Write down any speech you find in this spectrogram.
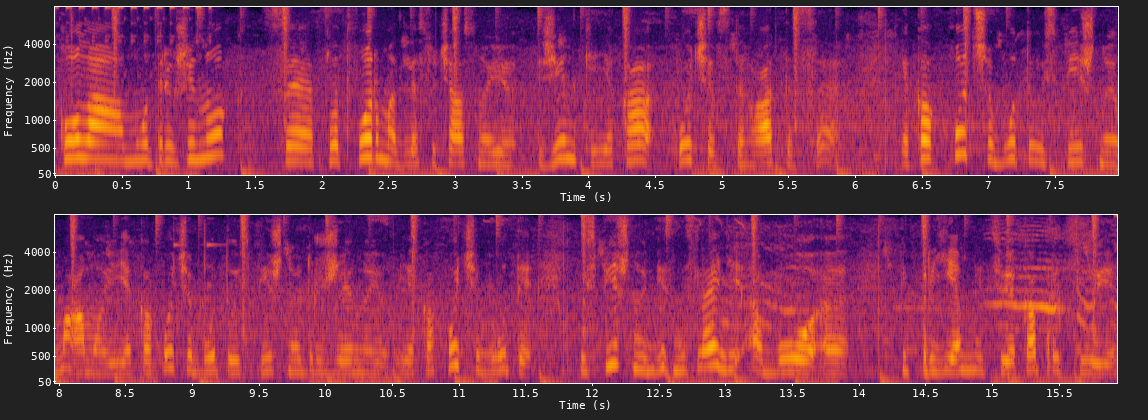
Школа мудрих жінок це платформа для сучасної жінки, яка хоче встигати все, яка хоче бути успішною мамою, яка хоче бути успішною дружиною, яка хоче бути успішною бізнес-леді або е, підприємницею, яка працює,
